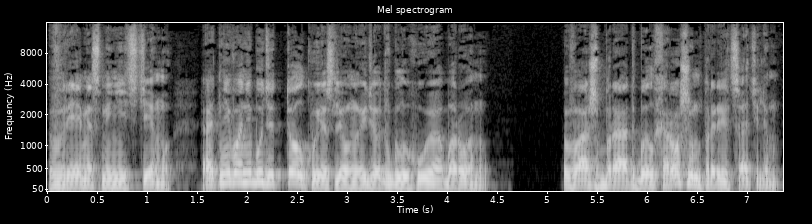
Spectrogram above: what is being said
Время сменить тему. От него не будет толку, если он уйдет в глухую оборону. Ваш брат был хорошим прорицателем?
